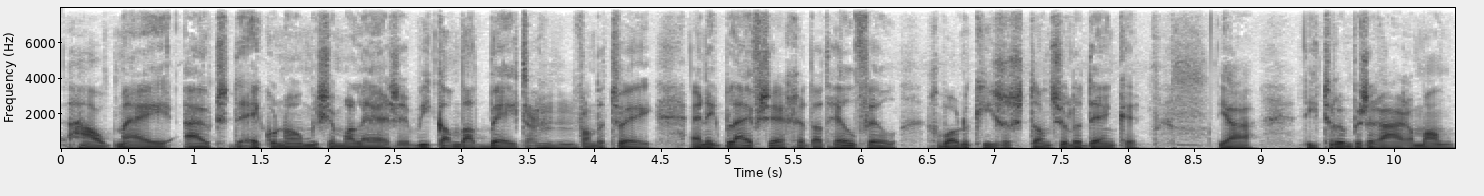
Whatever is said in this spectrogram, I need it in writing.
haalt mij uit de economische malaise. Wie kan dat beter mm -hmm. van de twee? En ik blijf zeggen dat heel veel gewone kiezers dan zullen denken: ja, die Trump is een rare man.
